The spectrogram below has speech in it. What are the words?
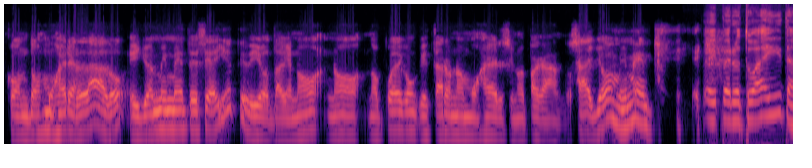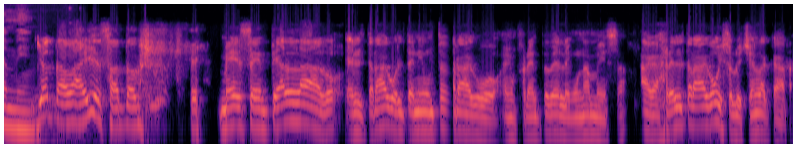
con dos mujeres al lado y yo en mi mente decía, y este idiota que no, no, no puede conquistar a una mujer si no es pagando. O sea, yo en mi mente. Pero tú ahí también. Yo estaba ahí exactamente. Me senté al lado, el trago, él tenía un trago enfrente de él en una mesa. Agarré el trago y se lo eché en la cara.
